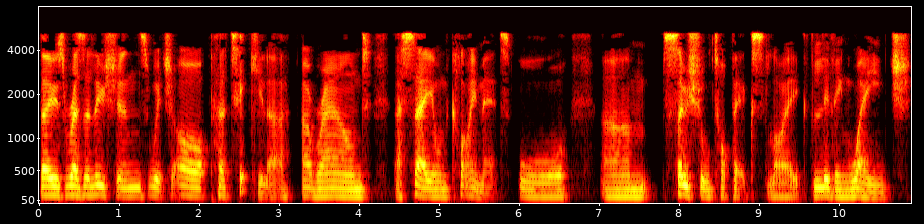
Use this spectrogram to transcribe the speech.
Those resolutions which are particular around a say on climate or um, social topics like living wage.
